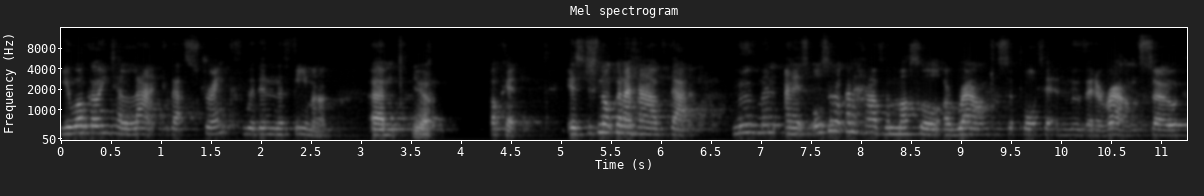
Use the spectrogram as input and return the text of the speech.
you are going to lack that strength within the femur. Um, yeah pocket. It's just not going to have that movement and it's also not going to have the muscle around to support it and move it around. So,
